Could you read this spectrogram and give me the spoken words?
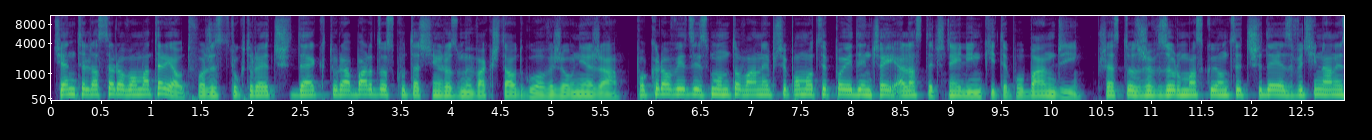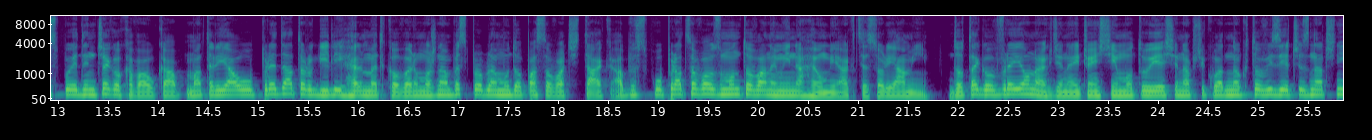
Cięty laserowo materiał tworzy strukturę 3D, która bardzo skutecznie rozmywa kształt głowy żołnierza. Pokrowiec jest montowany przy pomocy pojedynczej elastycznej linki typu bungee. Przez to, że wzór maskujący 3D jest wycinany z pojedynczego kawałka materiału, Predator Gilly Helmet Cover można bez problemu dopasować tak, aby współpracował z montowanymi na hełmie akcesoriami. Do tego w rejonach, gdzie najczęściej montuje się np. noktowizje czy znaczniki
